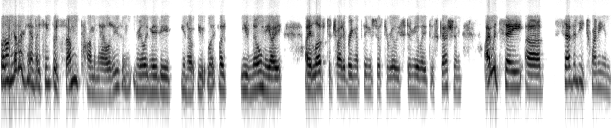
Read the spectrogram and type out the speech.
but on the other hand, I think there's some commonalities, and really maybe you know, you like, like you know me, I I love to try to bring up things just to really stimulate discussion. I would say uh, 70, 20, and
